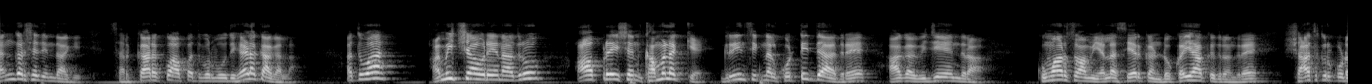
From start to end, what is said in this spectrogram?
ಸಂಘರ್ಷದಿಂದಾಗಿ ಸರ್ಕಾರಕ್ಕೂ ಆಪತ್ತು ಬರ್ಬೋದು ಹೇಳೋಕ್ಕಾಗಲ್ಲ. ಅಥವಾ ಅಮಿತ್ ಶಾ ಅವರೇನಾದರೂ ಆಪರೇಷನ್ ಕಮಲಕ್ಕೆ ಗ್ರೀನ್ ಸಿಗ್ನಲ್ ಕೊಟ್ಟಿದ್ದೇ ಆದರೆ ಆಗ ವಿಜಯೇಂದ್ರ ಕುಮಾರಸ್ವಾಮಿ ಎಲ್ಲ ಸೇರ್ಕೊಂಡು ಕೈ ಹಾಕಿದ್ರು ಅಂದರೆ ಶಾಸಕರು ಕೂಡ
